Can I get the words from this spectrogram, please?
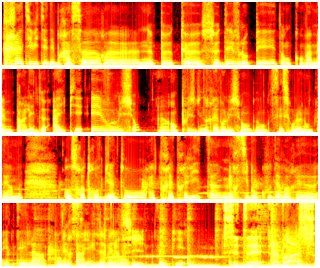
créativité des brasseurs, euh, ne peut que se développer. Donc, on va même parler de IPA évolution. Hein, en plus d'une révolution, donc c'est sur le long terme. On se retrouve bientôt, à très très vite. Merci beaucoup d'avoir euh, été là pour nous parler vos Merci. C'était La Brasse,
